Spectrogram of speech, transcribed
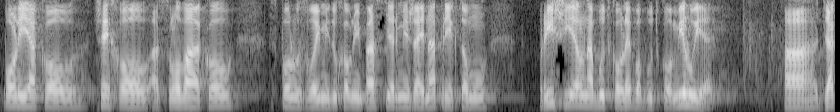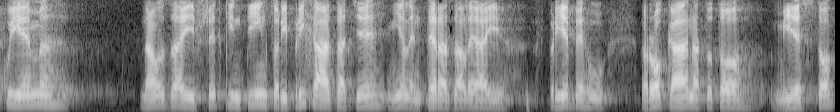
Poliakov, Čechov a Slovákov spolu s svojimi duchovnými pastiermi, že aj napriek tomu prišiel na Budkov, lebo Budkov miluje. A ďakujem naozaj všetkým tým, ktorí prichádzate nielen teraz, ale aj v priebehu roka na toto miesto,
